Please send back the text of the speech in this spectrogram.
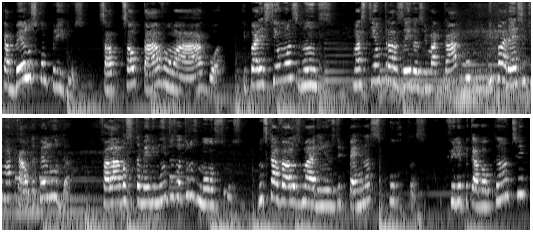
cabelos compridos, saltavam a água, que pareciam umas rãs, mas tinham traseiras de macaco e parece de uma cauda peluda. Falava-se também de muitos outros monstros, uns cavalos marinhos de pernas curtas. Felipe Cavalcante,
